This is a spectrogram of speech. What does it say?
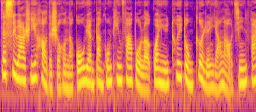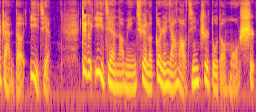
在四月二十一号的时候呢，国务院办公厅发布了关于推动个人养老金发展的意见。这个意见呢，明确了个人养老金制度的模式。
